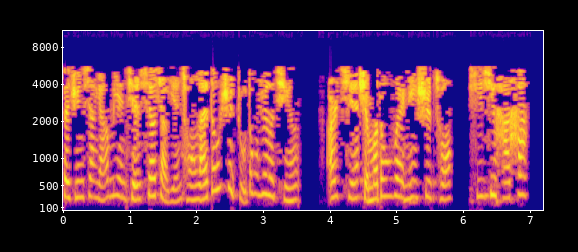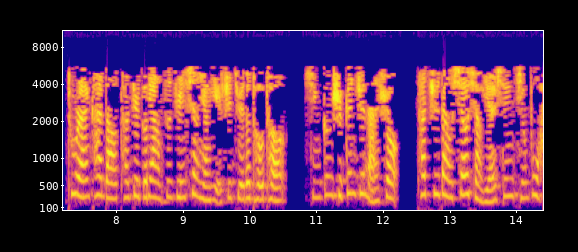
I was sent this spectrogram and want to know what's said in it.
在君向阳面前，萧小言从来都是主动热情，而且什么都唯命是从，嘻嘻哈哈。突然看到他这个样子，君向阳也是觉得头疼，心更是跟着难受。他知道萧小言心情不好，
